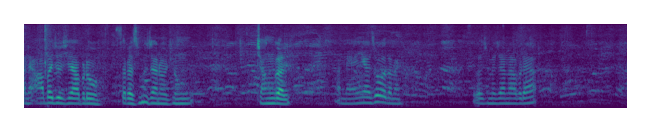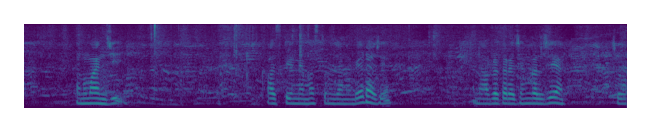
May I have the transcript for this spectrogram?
અને આ બાજુ છે આપણું સરસ મજાનું જંગ જંગલ. અને અહીંયા જુઓ તમે, સરસ મજાના આપણા હનુમાનજી. ખાસ કરીને મસ્ત મજાના બેઠા છે. અને આ પ્રકારે જંગલ છે. જો.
